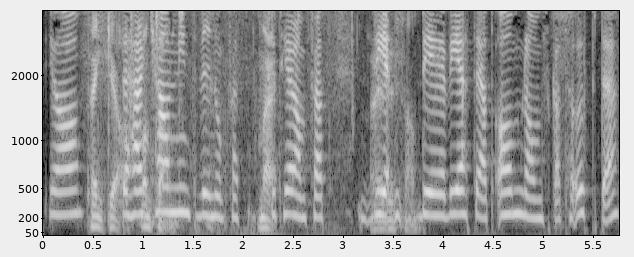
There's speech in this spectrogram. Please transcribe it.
Ja, jag, det här spontant. kan inte vi nog för att diskutera Nej. om. För att det, Nej, det, det jag vet är att om de ska ta upp det,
